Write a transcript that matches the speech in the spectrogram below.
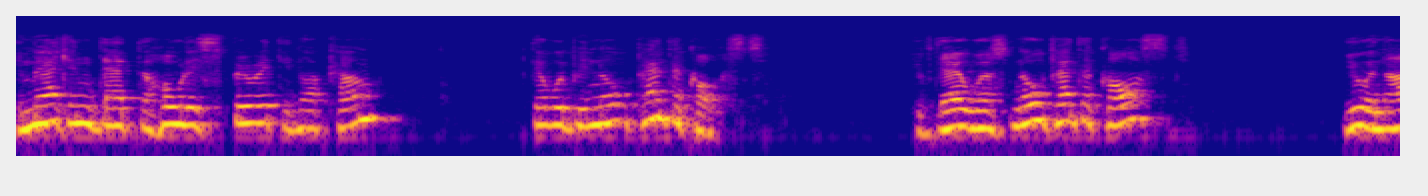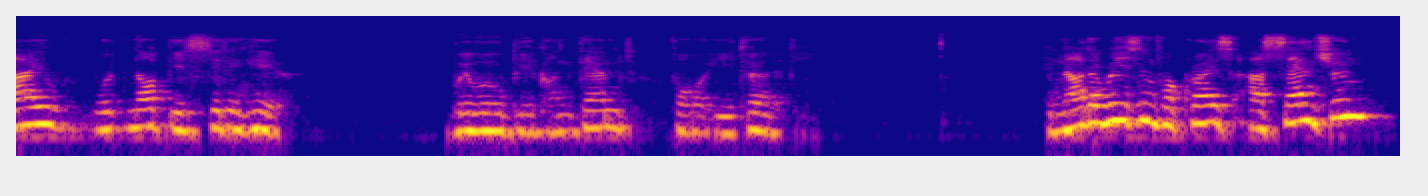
Imagine that the Holy Spirit did not come, there would be no Pentecost. If there was no Pentecost, you and I would not be sitting here. we will be condemned for eternity. Another reason for Christ's ascension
